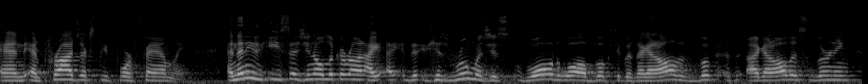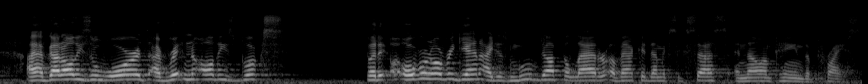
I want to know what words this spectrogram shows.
and, and projects before family. And then he, he says, you know, look around. I, I, his room was just wall to wall books. He goes, I got all this book, I got all this learning. I've got all these awards. I've written all these books. But over and over again, I just moved up the ladder of academic success, and now I'm paying the price.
